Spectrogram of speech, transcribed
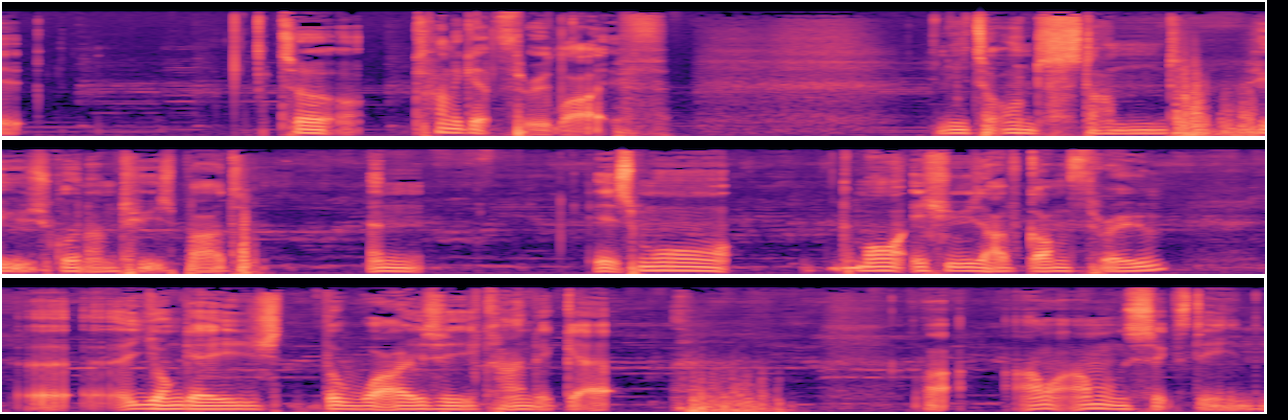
it to kind of get through life, you need to understand who's good and who's bad, and it's more the more issues I've gone through uh, at a young age, the wiser you kind of get. Like, I'm I'm only sixteen,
